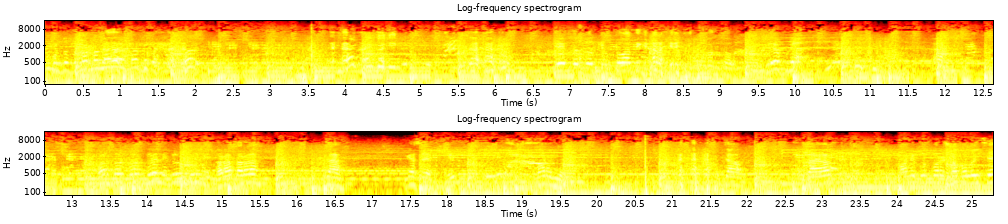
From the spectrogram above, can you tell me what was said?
কিন্তু তো ধরা ধরা যা যাও অনেকক্ষণ পরে সফল হয়েছে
